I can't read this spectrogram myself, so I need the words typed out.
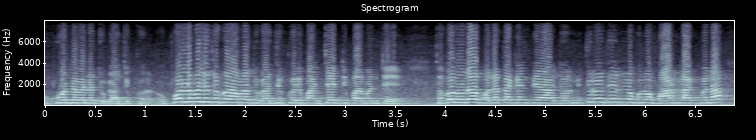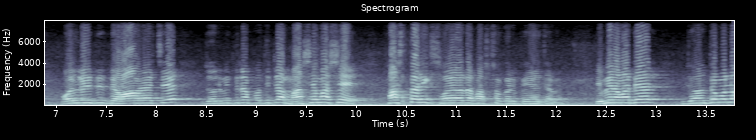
উপর লেভেলে যোগাযোগ করেন। উপর লেভেলে যখন আমরা যোগাযোগ করি পঞ্চায়েত ডিপার্টমেন্টে তখন ওনারা বলে থাকেন যে জলমিত্রের জন্য কোনো ফান্ড লাগবে না। অলরেডি দেওয়া হয়েছে। জলমিত্রা প্রতিটা মাসে মাসে পাঁচ তারিখ ছয় হাজার পাঁচশো করে পেয়ে যাবেন। ইভেন আমাদের জয়ন্তমল্ল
